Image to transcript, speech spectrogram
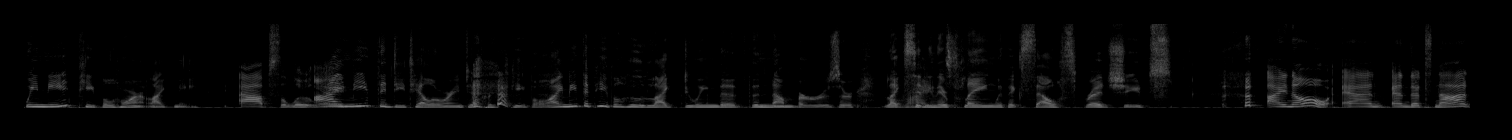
we need people who aren't like me. Absolutely. I need the detail oriented people. I need the people who like doing the, the numbers or like sitting there playing with Excel spreadsheets. I know, and and that's not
